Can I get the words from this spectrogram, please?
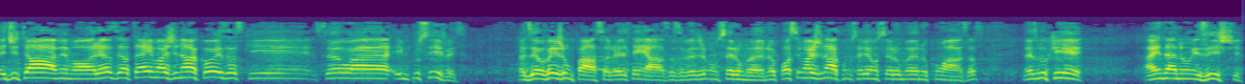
editar memórias e até imaginar coisas que são é, impossíveis. Quer dizer, eu vejo um pássaro, ele tem asas, eu vejo um ser humano, eu posso imaginar como seria um ser humano com asas, mesmo que ainda não existe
